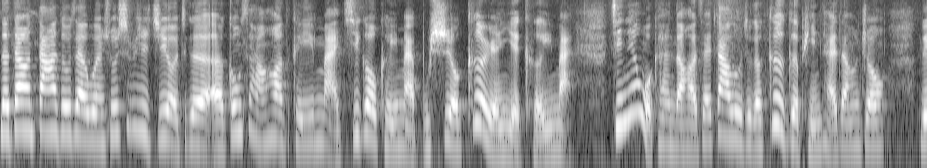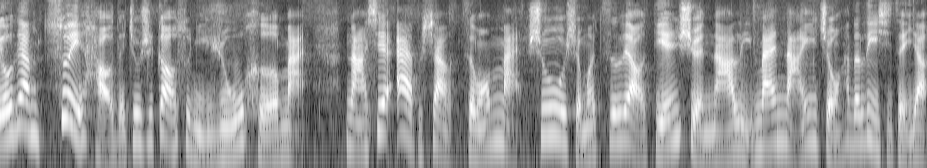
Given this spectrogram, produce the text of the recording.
那当然大家都在问说，是不是只有这个呃公司行号可以买，机构可以买？不是哦，个人也可以买。今天我看到哈，在大陆这个各个平台当中，流量最好的就是告诉你如何买。哪些 App 上怎么买？输入什么资料？点选哪里买哪一种？它的利息怎样？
